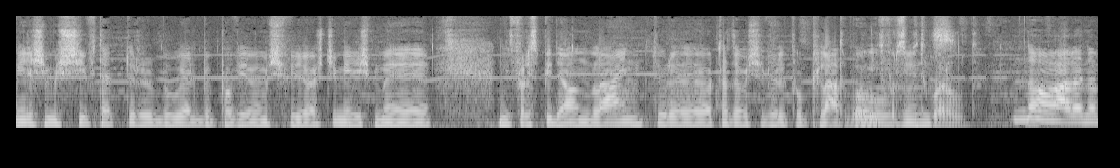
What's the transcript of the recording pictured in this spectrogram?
Mieliśmy Shifta, który był jakby powiewem świeżości. Mieliśmy Need for Speed Online, który okazał się wielką klapą. To był Need for Speed więc... World. No, ale no,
